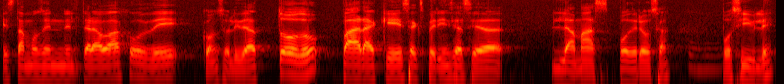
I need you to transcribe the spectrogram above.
estamos en el trabajo de consolidar todo para que esa experiencia sea la más poderosa posible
